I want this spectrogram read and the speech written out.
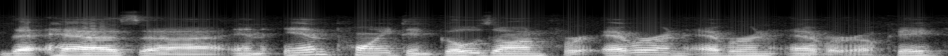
that has uh, an endpoint and goes on forever and ever and ever, okay?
